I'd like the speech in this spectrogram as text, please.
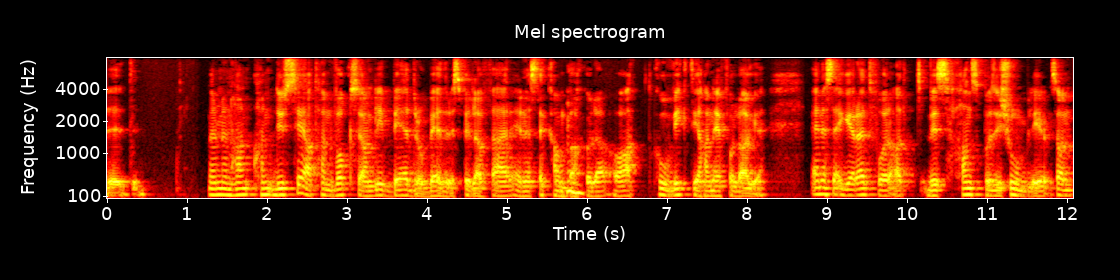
uh, men, men han, han, du ser at han vokser, han blir bedre og bedre spiller hver eneste kamp. Mm. Og at, hvor viktig han er for laget eneste jeg er redd for, at hvis hans posisjon blir sånn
